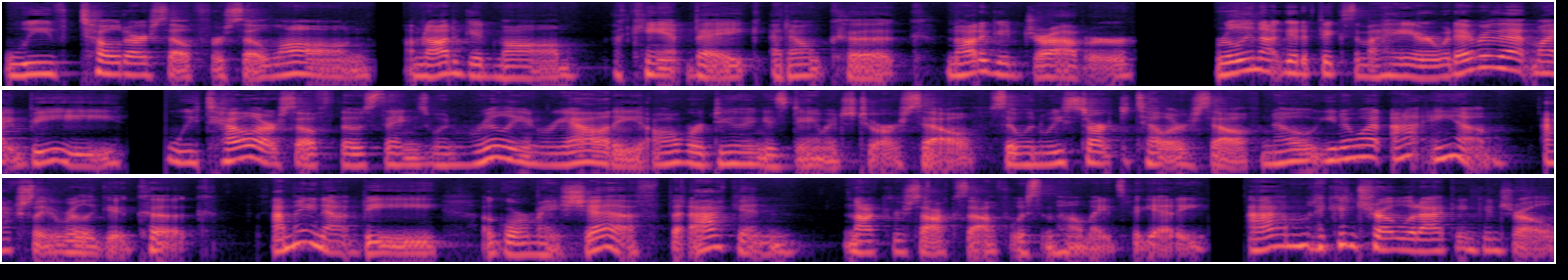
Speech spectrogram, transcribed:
We've told ourselves for so long, I'm not a good mom. I can't bake. I don't cook. I'm not a good driver. Really not good at fixing my hair, whatever that might be. We tell ourselves those things when really in reality, all we're doing is damage to ourselves. So when we start to tell ourselves, no, you know what? I am actually a really good cook. I may not be a gourmet chef, but I can knock your socks off with some homemade spaghetti. I'm going to control what I can control.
